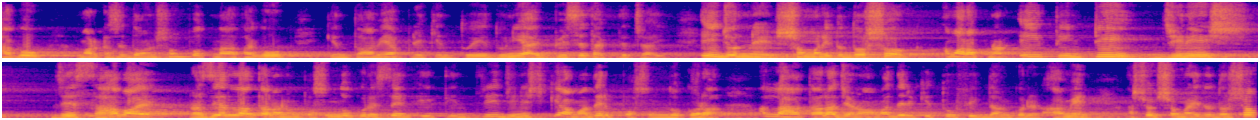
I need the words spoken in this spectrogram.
থাকুক, আমার কাছে ধন সম্পদ না থাকুক, কিন্তু আমি আপনি কিন্তু এই দুনিয়ায় বেঁচে থাকতে চাই। এই জন্যে সম্মানিত দর্শক, আমার আপনার এই তিনটি জিনিস যে সাহাবায় রাজিয়াল্লাহ তালাহু পছন্দ করেছেন, এই তিনটি জিনিসকে আমাদের পছন্দ করা। আল্লাহ তালা যেন আমাদেরকে তৌফিক দান করেন, আমিন। আসল সম্মানিত দর্শক,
